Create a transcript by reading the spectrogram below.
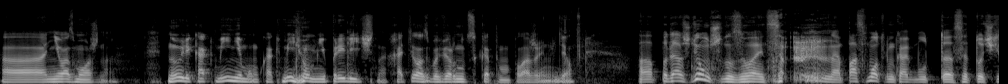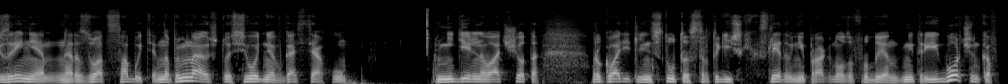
э, невозможно. Ну или как минимум, как минимум неприлично. Хотелось бы вернуться к этому положению дел. А, Подождем, что называется, посмотрим, как будут с этой точки зрения развиваться события. Напоминаю, что сегодня в гостях у недельного отчета руководитель Института стратегических исследований и прогнозов РУДН Дмитрий Егорченков.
